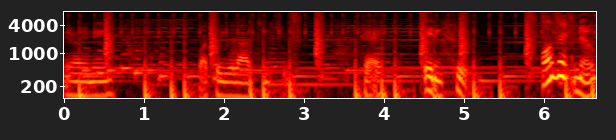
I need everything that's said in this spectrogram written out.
You know what I mean? Watch who you allow to teach you. Okay? Anywho on that note,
